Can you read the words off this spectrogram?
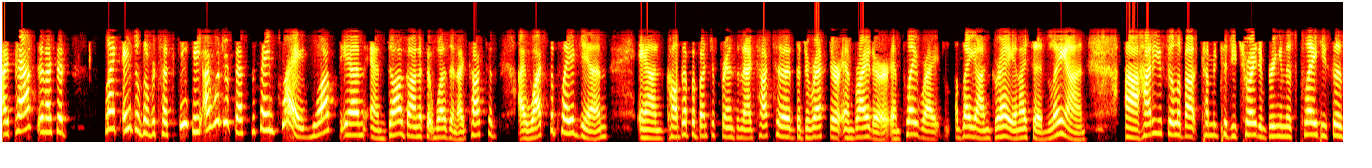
I passed and I said, Black Angels over Tuskegee. I wonder if that's the same play. Walked in and doggone if it wasn't. I talked to, I watched the play again and called up a bunch of friends and I talked to the director and writer and playwright, Layon Gray, and I said, Layon, uh, how do you feel about coming to Detroit and bringing this play? He says,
